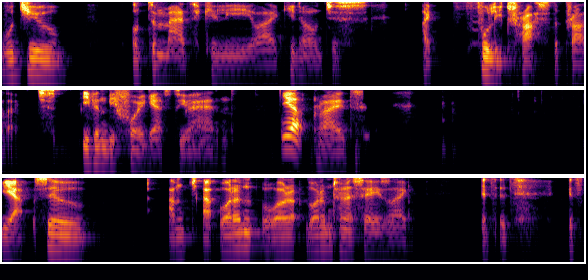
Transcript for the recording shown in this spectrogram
Would you automatically like you know just like fully trust the product just even before it gets to your hand, Yeah. right? Yeah. So I'm uh, what I'm what, what I'm trying to say is like it's it's it's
